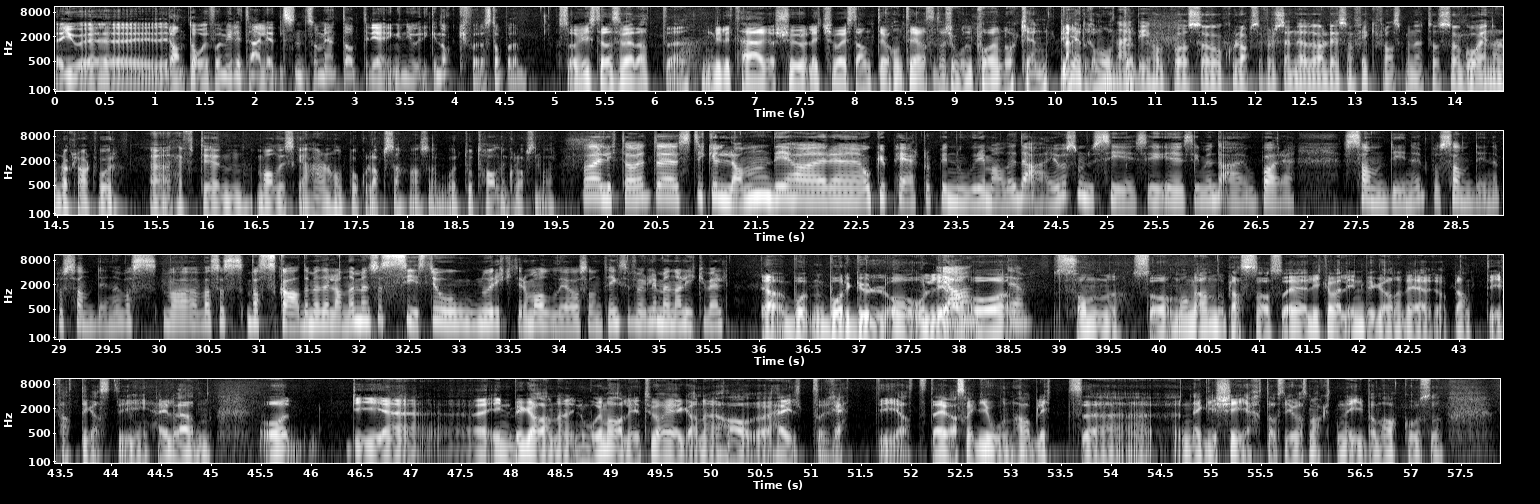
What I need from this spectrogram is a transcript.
rant over for militærledelsen, som mente at regjeringen gjorde ikke nok for å stoppe dem. Så viste det seg vel at uh, militæret sjøl ikke var i stand til å håndtere situasjonen på noen bedre måte. Nei, de holdt på å kollapse fullstendig. Det var det som fikk franskmennene til å gå inn, når det ble klart hvor uh, heftig den maliske hæren holdt på å kollapse. Altså hvor total den kollapsen var. Og det er litt av et uh, stykke land de har okkupert oppe i nord i Mali. Det er jo, som du sier, Sig- Sigmund, det er jo bare sanddyne på sanddyner på sanddyner. Hva, hva, hva, så- hva skal det med det landet? Men så sies det jo noen rykter om olje og sånne ting, selvfølgelig, men allikevel. Ja, både gull og olje, Ja, og ja. som så mange andre plasser, så er likevel innbyggerne der blant de fattigste i hele verden. Og de eh, innbyggerne nord i Mali, tuaregene, har helt rett i at deres region har blitt eh, neglisjert av styresmaktene i Bamako. Så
